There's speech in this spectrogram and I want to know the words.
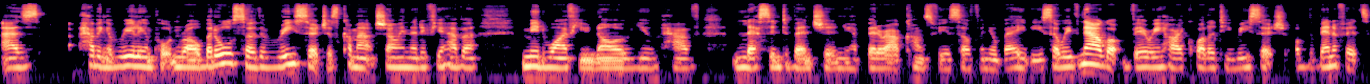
as having a really important role, but also the research has come out showing that if you have a midwife, you know you have less intervention, you have better outcomes for yourself and your baby. So we've now got very high quality research of the benefits.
